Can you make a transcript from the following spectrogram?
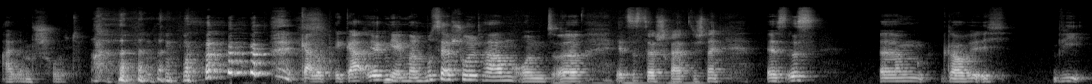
allem schuld. egal, ob, egal, irgendjemand muss ja Schuld haben und äh, jetzt ist der Schreibtisch. Nein, es ist, ähm, glaube ich, wie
